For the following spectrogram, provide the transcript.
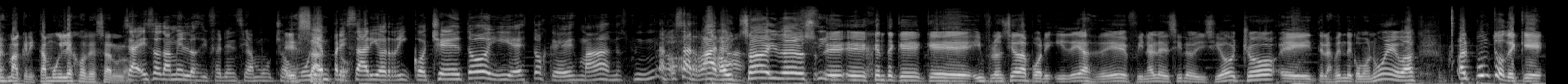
es Macri, está muy lejos de serlo. O sea, eso también los diferencia mucho. Muy empresario rico cheto y estos que es más, no una cosa rara. Outsiders, eh, eh, gente que, que influenciada por ideas de finales del siglo XVIII eh, y te las vende como nuevas, al punto de que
